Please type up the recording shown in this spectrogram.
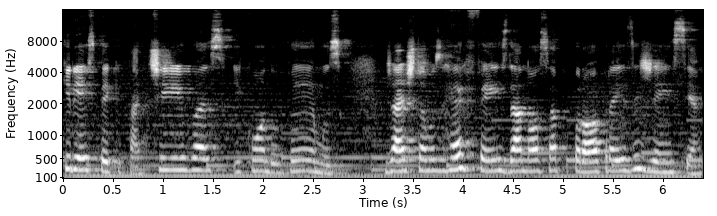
cria expectativas e quando vemos, já estamos reféns da nossa própria exigência,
